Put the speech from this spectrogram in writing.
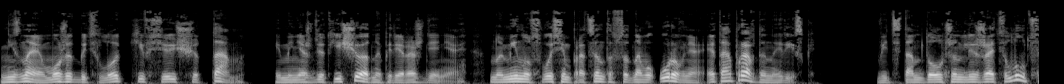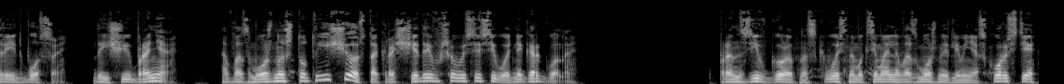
Не знаю, может быть, Локки все еще там, и меня ждет еще одно перерождение, но минус 8% с одного уровня — это оправданный риск. Ведь там должен лежать лут с рейд-босса, да еще и броня, а возможно, что-то еще с так расщедрившегося сегодня Гаргона. Пронзив город насквозь на максимально возможной для меня скорости,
